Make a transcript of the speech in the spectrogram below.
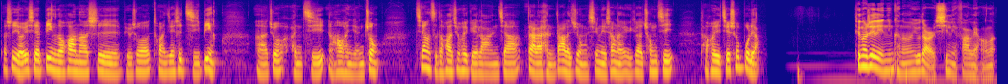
但是有一些病的话呢，是比如说突然间是疾病，啊，就很急，然后很严重，这样子的话就会给老人家带来很大的这种心理上的一个冲击，他会接受不了。听到这里，您可能有点心里发凉了。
